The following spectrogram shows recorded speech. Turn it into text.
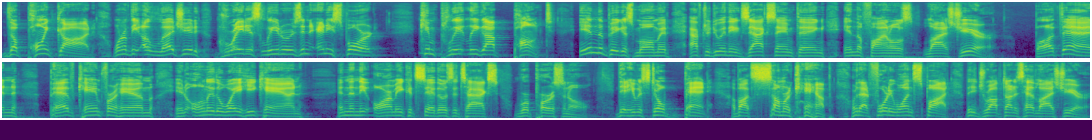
the point guard, one of the alleged greatest leaders in any sport, completely got punked in the biggest moment after doing the exact same thing in the finals last year. But then Bev came for him in only the way he can, and then the Army could say those attacks were personal. That he was still bent about summer camp or that 41 spot that he dropped on his head last year.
